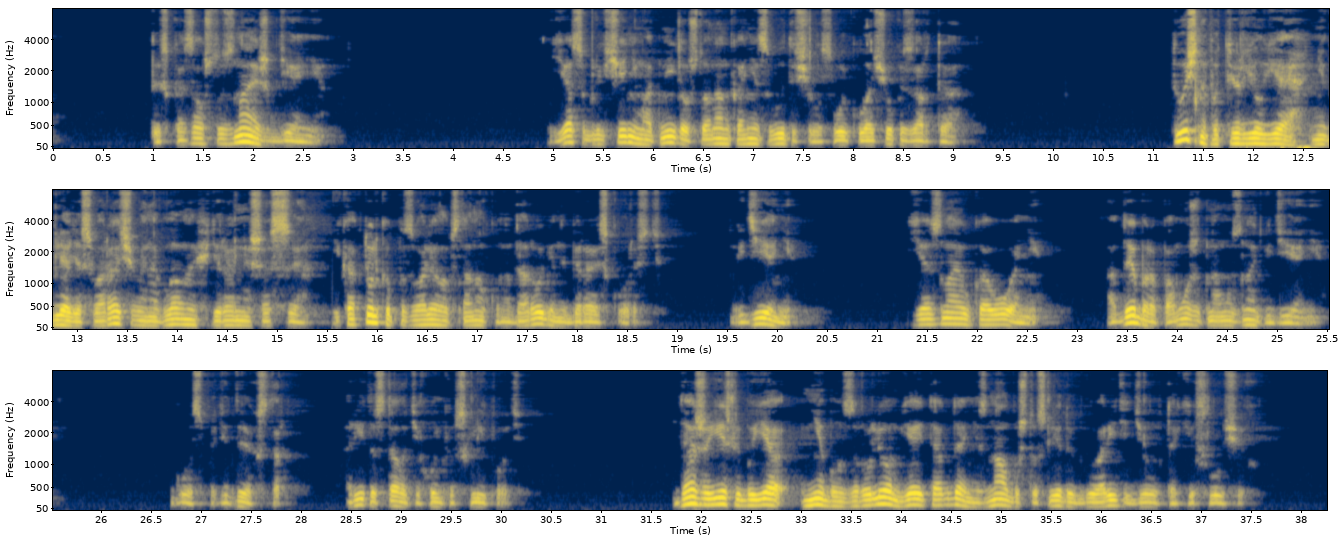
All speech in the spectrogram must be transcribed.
Ты сказал, что знаешь, где они. Я с облегчением отметил, что она наконец вытащила свой кулачок изо рта. Точно подтвердил я, не глядя сворачивая на главное федеральное шоссе, и как только позволял обстановку на дороге, набирая скорость. Где они? Я знаю, у кого они. А Дебора поможет нам узнать, где они. Господи, Декстер. Рита стала тихонько всхлипывать. Даже если бы я не был за рулем, я и тогда не знал бы, что следует говорить и делать в таких случаях.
